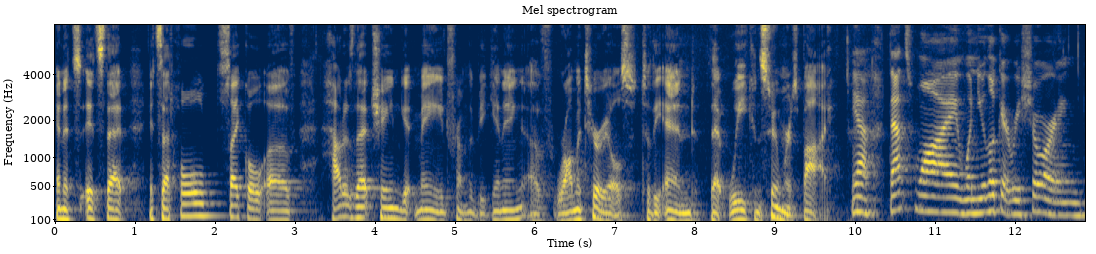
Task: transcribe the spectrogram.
and it's it's that it's that whole cycle of how does that chain get made from the beginning of raw materials to the end that we consumers buy Yeah, that's why when you look at reshoring,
